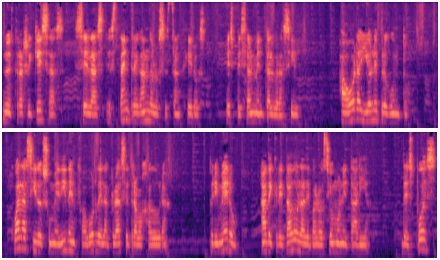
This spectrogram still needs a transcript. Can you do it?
Nuestras riquezas se las está entregando a los extranjeros, especialmente al Brasil. Ahora yo le pregunto, ¿Cuál ha sido su medida en favor de la clase trabajadora? Primero, ha decretado la devaluación monetaria. Después,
